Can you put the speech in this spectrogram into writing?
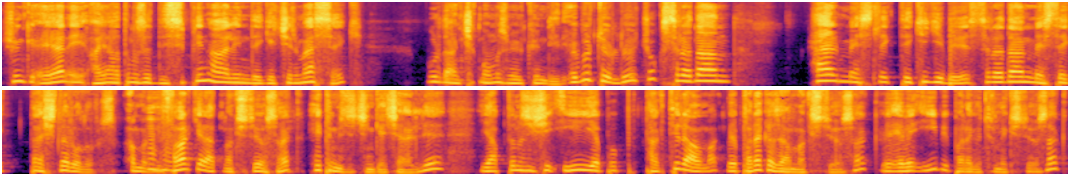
Çünkü eğer e, hayatımızı disiplin halinde geçirmezsek buradan çıkmamız mümkün değil. Öbür türlü çok sıradan her meslekteki gibi sıradan meslektaşlar oluruz. Ama bir fark yaratmak istiyorsak hepimiz için geçerli. Yaptığımız işi iyi yapıp takdir almak ve para kazanmak istiyorsak ve eve iyi bir para götürmek istiyorsak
